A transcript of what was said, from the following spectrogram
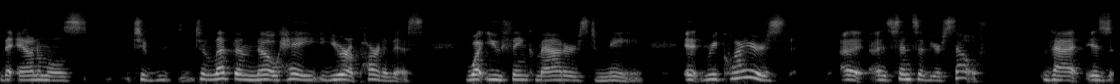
the animals to to let them know hey you're a part of this what you think matters to me. It requires a, a sense of yourself that is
